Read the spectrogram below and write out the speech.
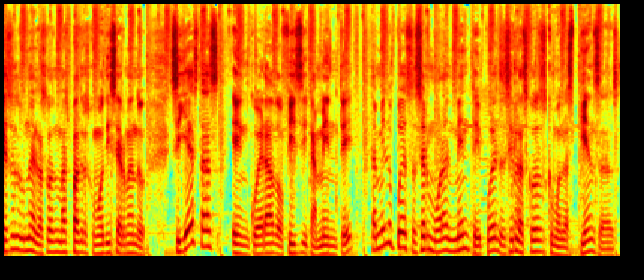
Eso es una de las cosas más padres, como dice Armando. Si ya estás encuerado físicamente, también lo puedes hacer moralmente y puedes decir las cosas como las piensas.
